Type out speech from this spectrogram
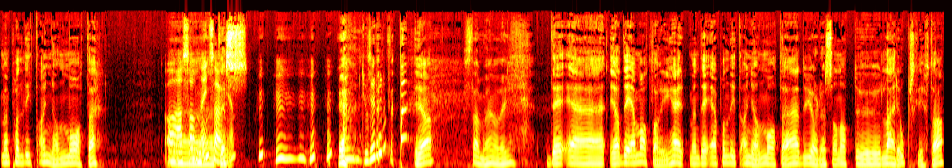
Men på en litt annen måte. Og jeg savner den Eh, sangen. ja. Ja, Stemmer. Og det. Det er, ja, det er matlaging her, men det er på en litt annen måte. Du gjør det sånn at du lærer oppskrifter,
